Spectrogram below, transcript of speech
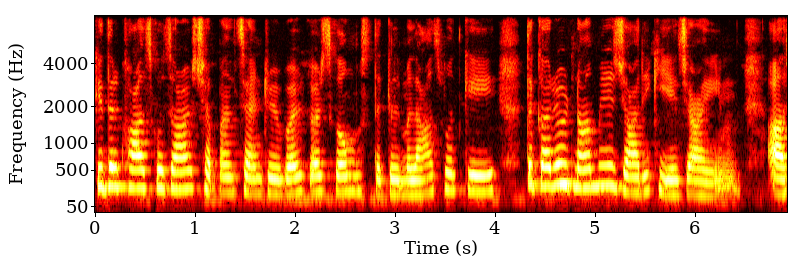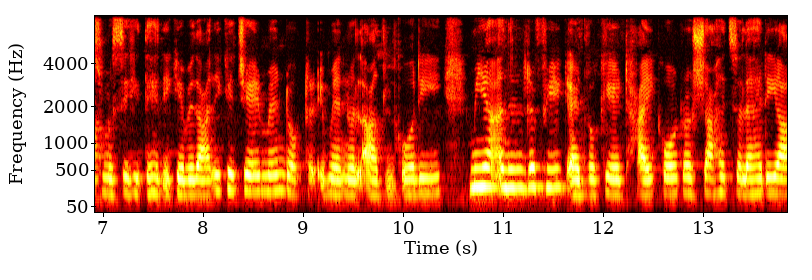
कि दरख्वास्त गुजार छप्पन सेंट्री वर्कर्स को मुस्तकिल मुलाजमत के तकररनामे जारी किए जाएँ। आज मसीही तहरीक बेदारी के चेयरमैन डॉक्टर Emmanuel Adil Gori, Mian Anil Rafiq, advocate high court और शाहिद सलहरिया,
